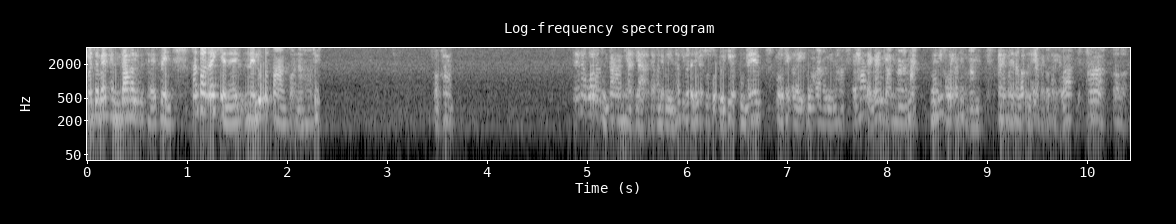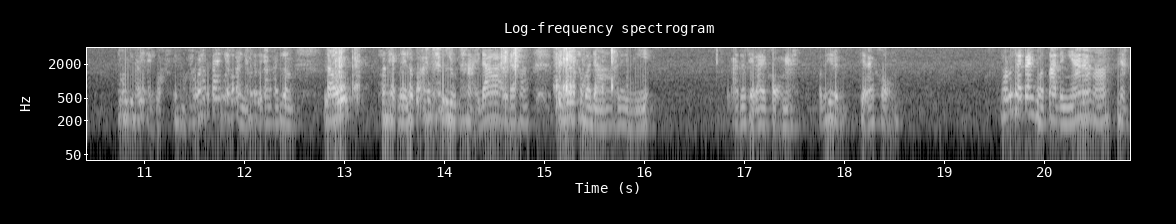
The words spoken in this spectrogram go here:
มันจะไม่แพนด้าหรือใช้เป็นขั้นตอนแรกเขียนในในลูกตาก่อนนะคะสองภาพแนะนำว่าสงการเนี่ยอยากจะเปเรียนถ้าคิดว่าได้สวยๆที่คุณได้โปรเจกต์อะไรดูกเลยนะคะแต่ถ้าใส่แว่นกันน้ำไม่ได้เขาอยากจะทำอันนี้เราก็อยากจะใส่ว่าถ้าเออน้องจะไม่ใส่กว่าแต่ว่าแป้งเนี่ยก็แบบนี้มันจะเป็นการกระเทืองแล้วคอนแทคเลยแล้วก็อาจจะหลุดหายได้นะคะเป็นเรื่องธรรมดาอะไรอย่างนี้ อาจจะเสียดายของไงประเภทเสียดายของเราก็ใช้แป้งหัวตัดอย่างเงี้ยนะคะเนี่ย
